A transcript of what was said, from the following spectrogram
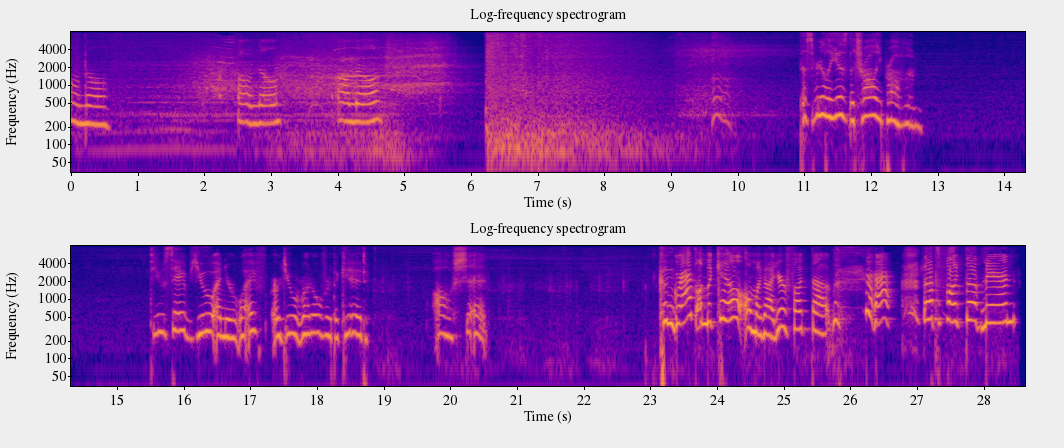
Oh no. Oh no. Oh no. This really is the trolley problem. Do you save you and your wife, or do you run over the kid? Oh shit. Congrats on the kill! Oh my god, you're fucked up. That's fucked up, man.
